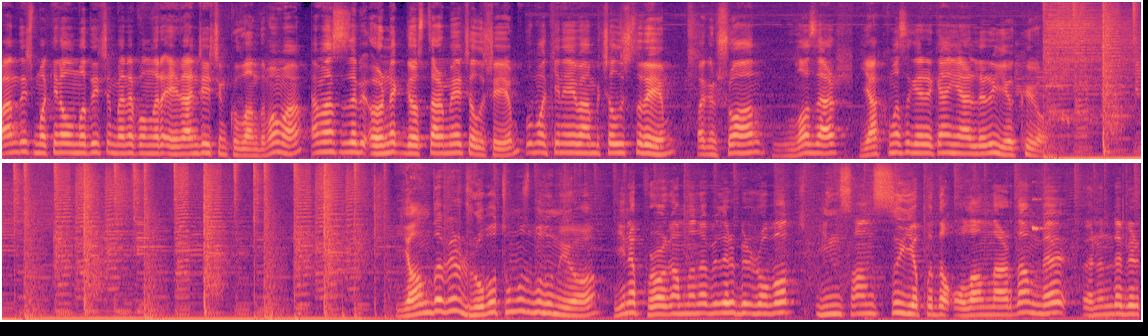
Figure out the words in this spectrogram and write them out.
Ben de hiç makine olmadığı için ben hep onları eğlence için kullandım ama hemen size bir örnek göstermeye çalışayım. Bu makineyi ben bir çalıştırayım. Bakın şu an lazer yakması gereken yerleri yakıyor. Yanda bir robotumuz bulunuyor. Yine programlanabilir bir robot. insansı yapıda olanlardan ve önünde bir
